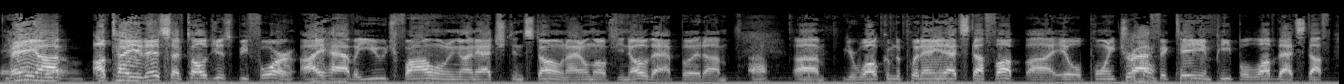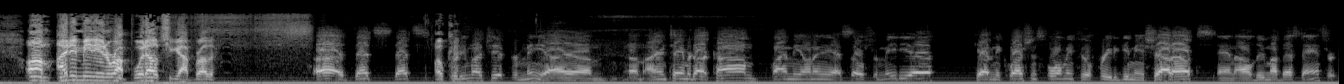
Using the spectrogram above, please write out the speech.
And, Hey, uh, um, I'll tell you this. I've told you this before. I have a huge following on Etched in Stone. I don't know if you know that, but um, Uh-huh. um, you're welcome to put any of that stuff up. Uh, it'll point traffic to you, and people love that stuff. Um, I didn't mean to interrupt. What else you got, brother? Uh, that's that's Okay. pretty much it for me. I um, um irontamer.com. Find me on any of that social media. If you have any questions for me, feel free to give me a shout out, and I'll do my best to answer it.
